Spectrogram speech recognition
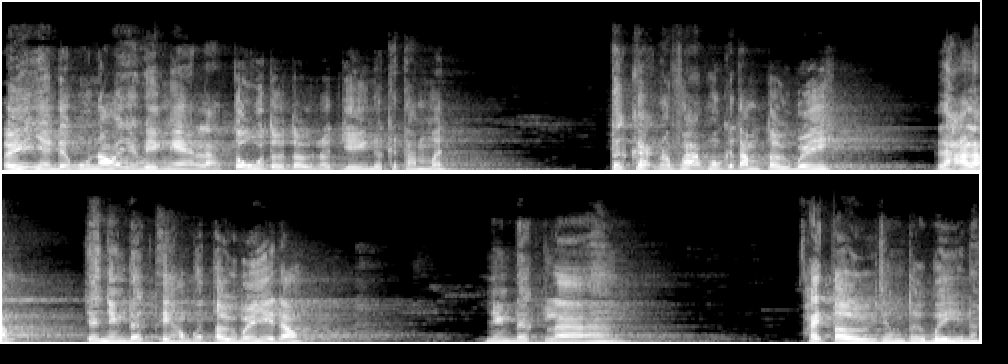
ý nhà đức muốn nói với vị nghe là tu từ từ nó chuyển được cái tâm mình. Tức khắc nó phát một cái tâm từ bi. Lạ lắm. Chứ những đức thì không có từ bi gì đâu. Những đức là phải từ chứ không từ bi đâu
